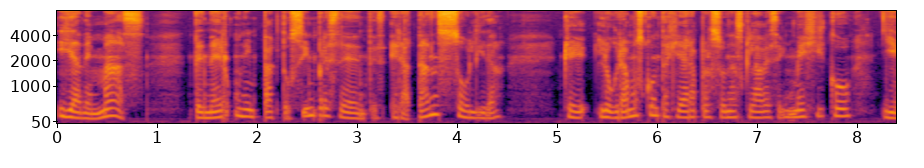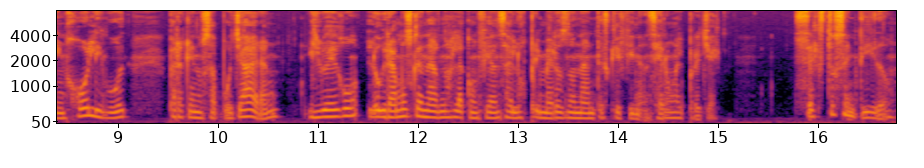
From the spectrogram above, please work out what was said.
y además tener un impacto sin precedentes era tan sólida que logramos contagiar a personas claves en México y en Hollywood para que nos apoyaran y luego logramos ganarnos la confianza de los primeros donantes que financiaron el proyecto. Sexto sentido,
